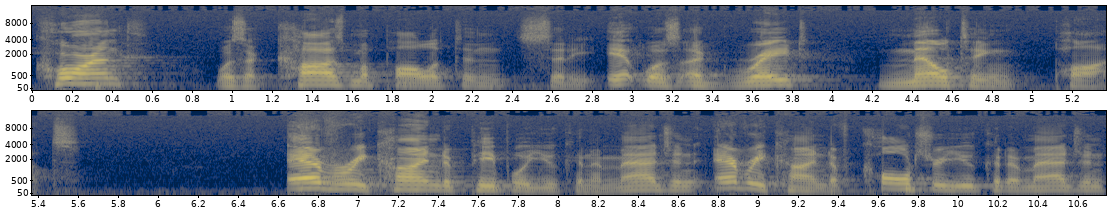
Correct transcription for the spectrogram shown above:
Corinth was a cosmopolitan city, it was a great melting pot. every kind of people you can imagine, every kind of culture you could imagine,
